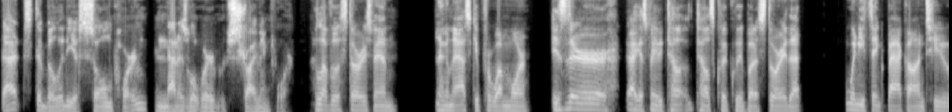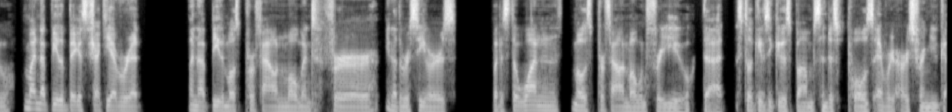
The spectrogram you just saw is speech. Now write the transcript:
That stability is so important. And that is what we're striving for. I love those stories, man. I'm going to ask you for one more. Is there, I guess maybe tell, tell us quickly about a story that when you think back onto might not be the biggest check you ever writ, might not be the most profound moment for, you know, the receivers, but it's the one most profound moment for you that still gives you goosebumps and just pulls every heartstring you got.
